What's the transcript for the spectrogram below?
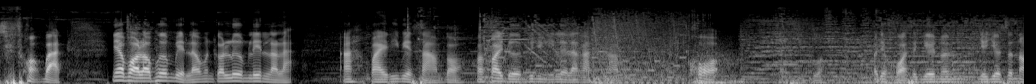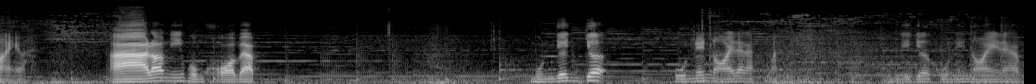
62บาท เนี่ยพอเราเพิ่มเบ็ดแล้วมันก็เริ่มเล่นและละอะ ไปที่เบ็ดสามต่อ ค่อยๆเดินขึ้นอย่างนี้เลยแล้วกันครับ ขอได้กี่ตัวก็จะขอสักเยอะนั้นเยอะๆสักหน่อยว่ะอ่ารอบนี้ผมขอแบบ มุนเยอะๆคูณน้อยๆแล้วกันมาหมุนเยอะๆคูณน้อยๆนะครับ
